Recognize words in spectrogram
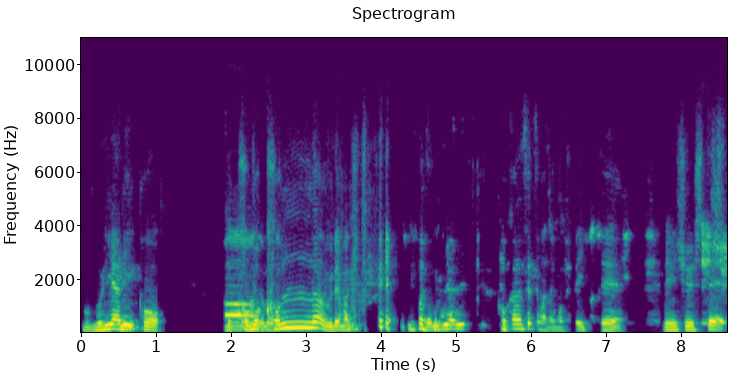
もう無理やりこう、うこもうこんな腕曲げて、無理やり股関節まで持っていって、練習して、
